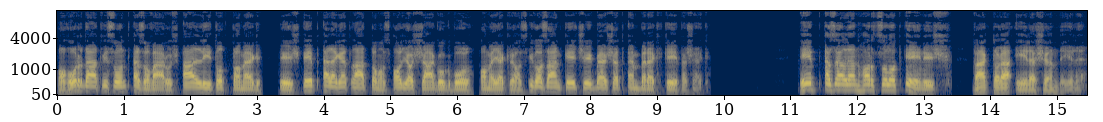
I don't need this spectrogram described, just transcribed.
A hordát viszont ez a város állította meg, és épp eleget láttam az aljasságokból, amelyekre az igazán kétségbe esett emberek képesek. Épp ez ellen harcolok én is, vágta rá élesen déle.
